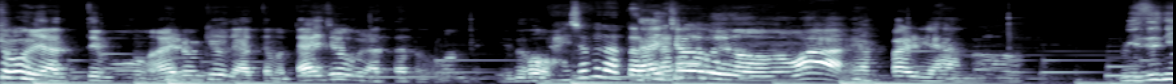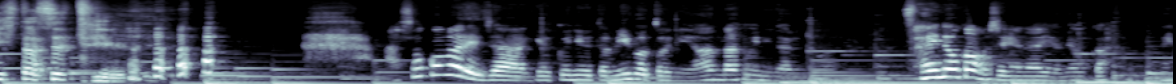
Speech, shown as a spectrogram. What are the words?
今日やっても、アイロン今日でやっても大丈夫だったと思うんだけど、大丈夫だった大丈夫なのは、やっぱりあの、水に浸すっていう。あそこまでじゃあ逆に言うと見事にあんな風になるのは、才能かもしれないよね、お母さんのね。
